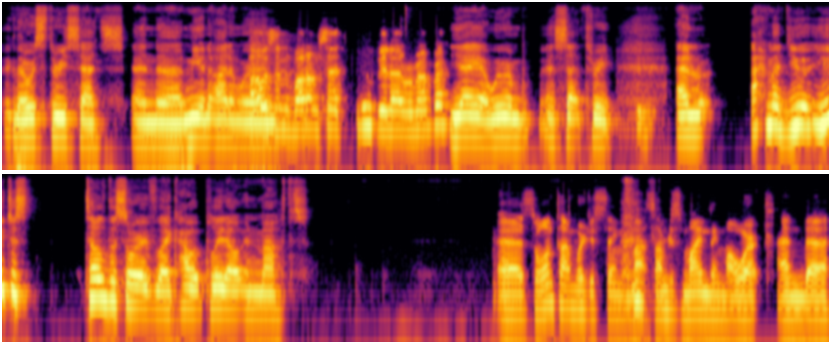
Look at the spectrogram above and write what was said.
there was three sets, and uh, me and Adam were. I was in bottom set too, Will I remember? Yeah, yeah, we were in, in set three, and Ahmed, you you just tell the story of like how it played out in maths. Uh, so one time we're just saying maths. I'm just minding my work, and uh,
